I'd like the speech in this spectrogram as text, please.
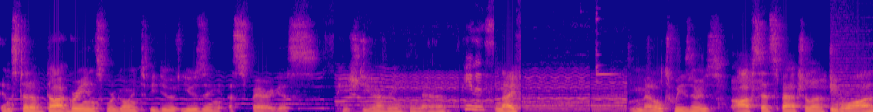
instead of dot greens, we're going to be do- using asparagus. Peach, do you have anything to add? Penis. Knife, metal tweezers, offset spatula, chinois.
